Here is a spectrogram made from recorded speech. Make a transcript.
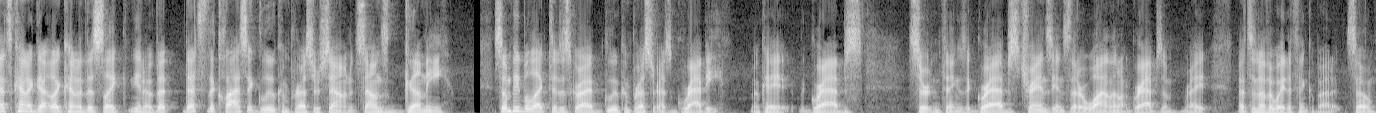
That's kind of got like kind of this like you know that that's the classic glue compressor sound. It sounds gummy. Some people like to describe glue compressor as grabby. Okay, it grabs certain things. It grabs transients that are wild and it grabs them. Right. That's another way to think about it. So.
